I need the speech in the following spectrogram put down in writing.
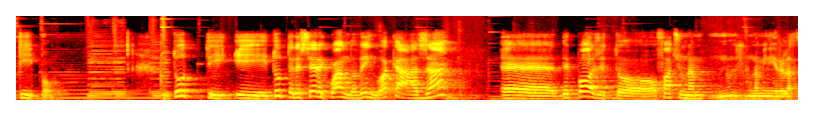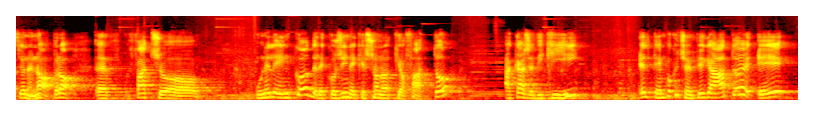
Tipo, tutti i, tutte le sere quando vengo a casa eh, deposito, faccio una, una, mini relazione, no, però eh, faccio un elenco delle cosine che, sono, che ho fatto a casa di chi e il tempo che ci ho impiegato e, e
